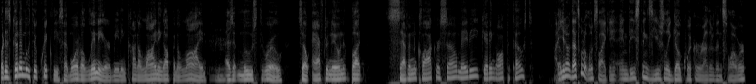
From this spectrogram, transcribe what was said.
But it's going to move through quickly. You said more of a linear, meaning kind of lining up in a line Mhm. as it moves through. So afternoon, but seven o'clock or so, maybe getting off the coast. Uh, You know, that's what it looks like. And, and these things usually go quicker rather than slower.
